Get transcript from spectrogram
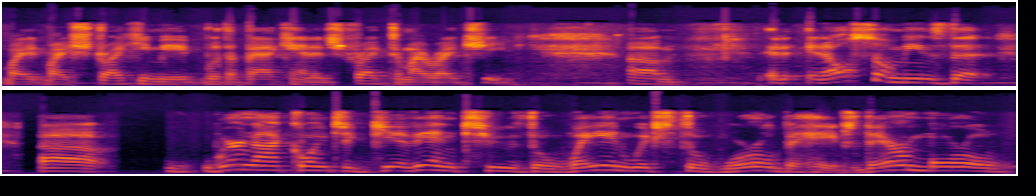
by, by striking me with a backhanded strike to my right cheek. Um, it, it also means that uh, we're not going to give in to the way in which the world behaves. Their moral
